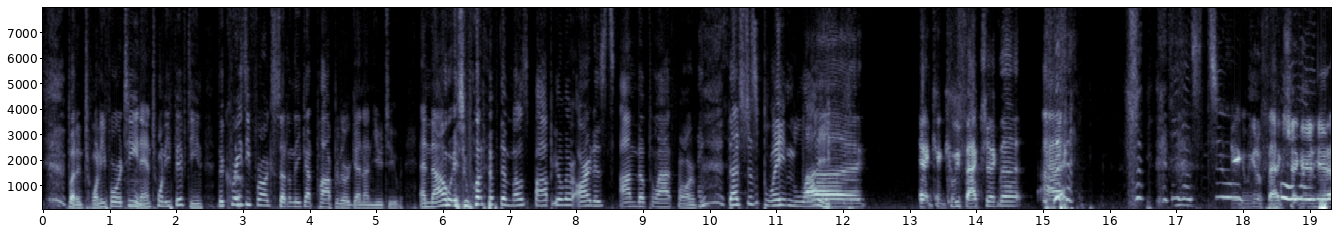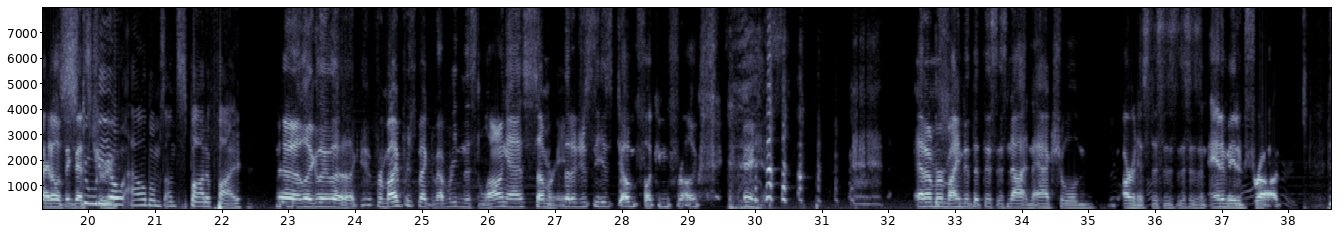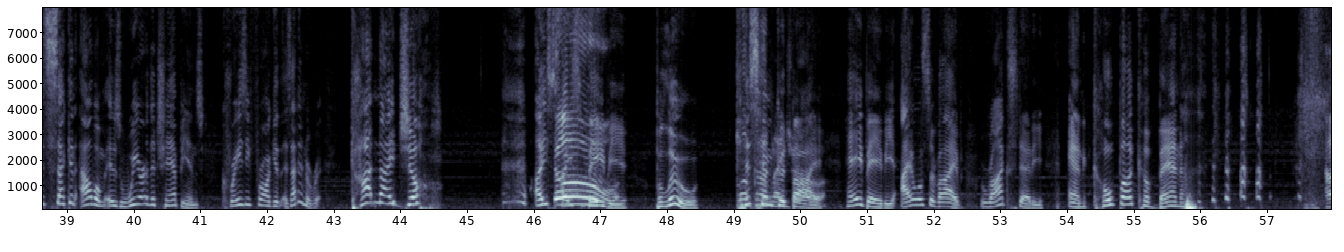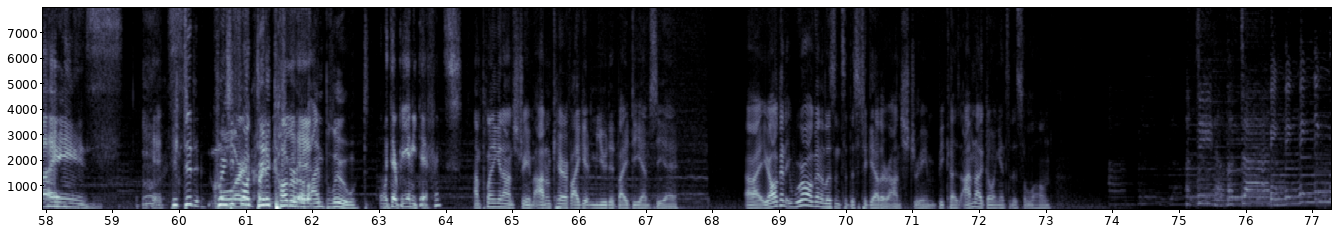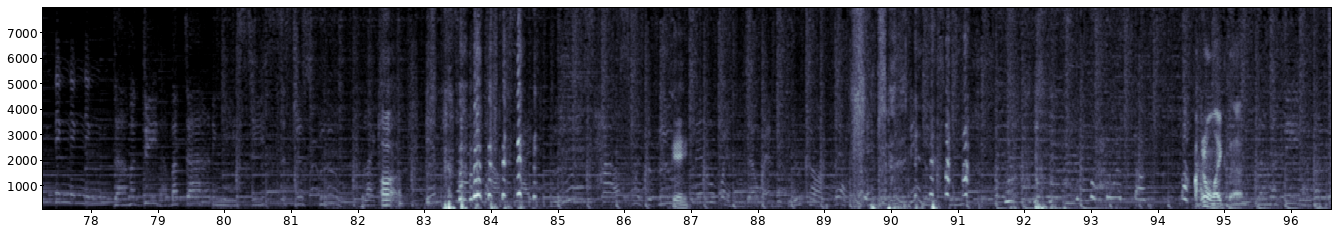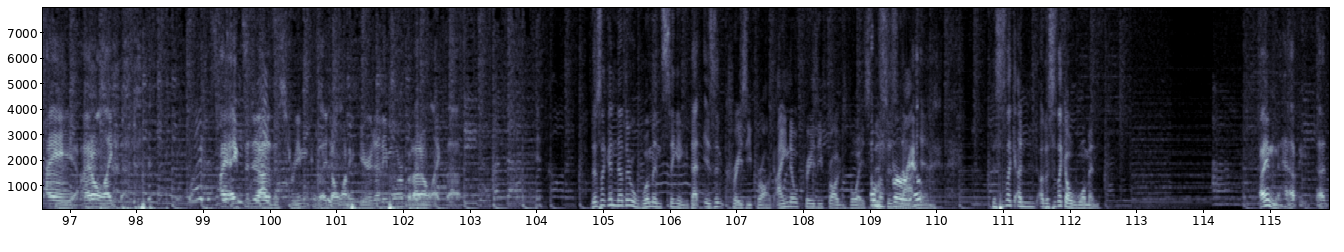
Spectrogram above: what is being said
But in 2014 Hmm. and 2015, the Crazy Frog suddenly got popular again on YouTube, and now is one of the most popular artists on the platform. That's just blatant lie. Uh, yeah, can, can we fact check that? I, he has two can we get a fact checker in here? I don't think that's true. studio albums on Spotify. No, no, look, look, look, look. From my perspective, I'm reading this long ass summary that I just see his dumb fucking frog face. and I'm reminded that this is not an actual artist. This is this is an animated frog. His second album is "We Are the Champions." Crazy Frog is, is that in a Cotton Eye Joe? Ice No! Ice Baby, Blue, Love Kiss Cotton Him Goodbye, Joe. Hey Baby, I Will Survive, Rocksteady, and Copacabana. Nice. Hits. he did Crazy More Frog did a cover hits. of "I'm Blue." Would there be any difference? I'm playing it on stream. I don't care if I get muted by DMCA. All right, you're all gonna we're all gonna listen to this together on stream because I'm not going into this alone. Uh. Okay. I don't like that. I I don't like that. I exited out of the stream because I don't want to hear it anymore, but I don't like that. There's like another woman singing that isn't Crazy Frog. I know Crazy Frog's voice. Oh, this is not real? him. This is like a oh, this is like a woman. I'm happy. That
